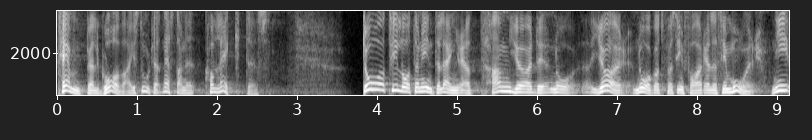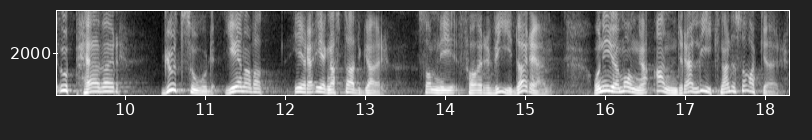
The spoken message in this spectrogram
tempelgåva, i stort sett nästan kollektes. Då tillåter ni inte längre att han gör, det no gör något för sin far eller sin mor. Ni upphäver Guds ord genom att era egna stadgar som ni för vidare. Och ni gör många andra liknande saker.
